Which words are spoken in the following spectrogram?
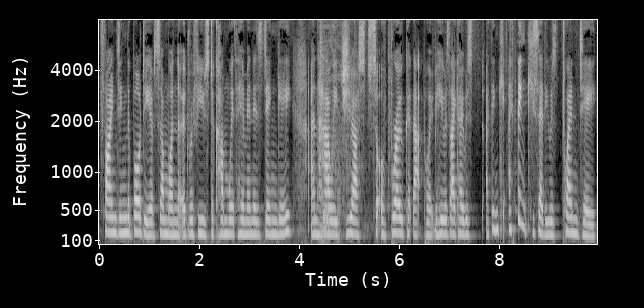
finding the body of someone that had refused to come with him in his dinghy and how he just sort of broke at that point. But he was like, I was, I think, I think he said he was 20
